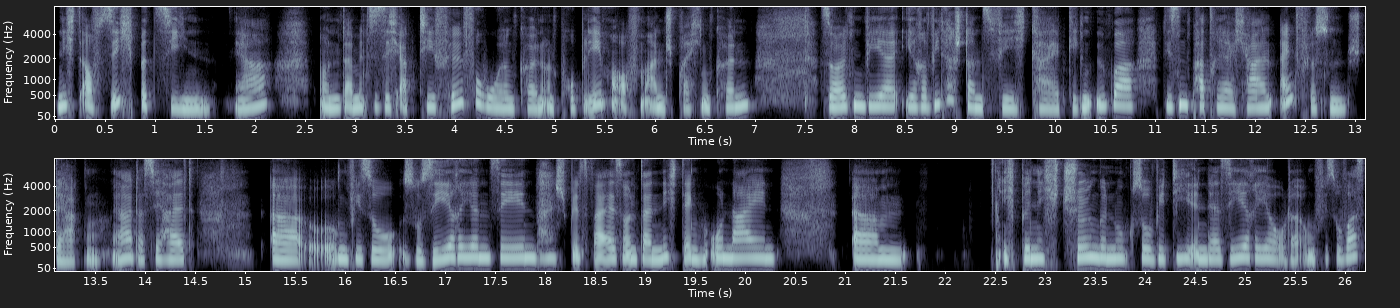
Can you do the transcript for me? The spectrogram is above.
nicht auf sich beziehen, ja, und damit sie sich aktiv Hilfe holen können und Probleme offen ansprechen können, sollten wir ihre Widerstandsfähigkeit gegenüber diesen patriarchalen Einflüssen stärken, ja, dass sie halt äh, irgendwie so, so Serien sehen beispielsweise und dann nicht denken, oh nein, ähm, ich bin nicht schön genug, so wie die in der Serie oder irgendwie sowas,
